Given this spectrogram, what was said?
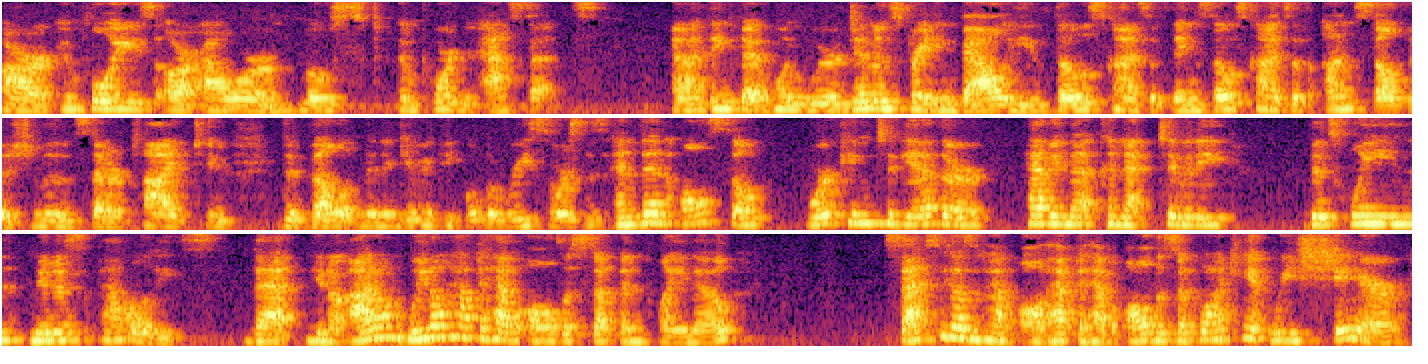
our employees are our most important assets. And I think that when we're demonstrating value, those kinds of things, those kinds of unselfish moves that are tied to development and giving people the resources, and then also working together, having that connectivity between municipalities. That, you know, I don't, we don't have to have all the stuff in Plano. Sachse doesn't have all have to have all the stuff. Why can't we share?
